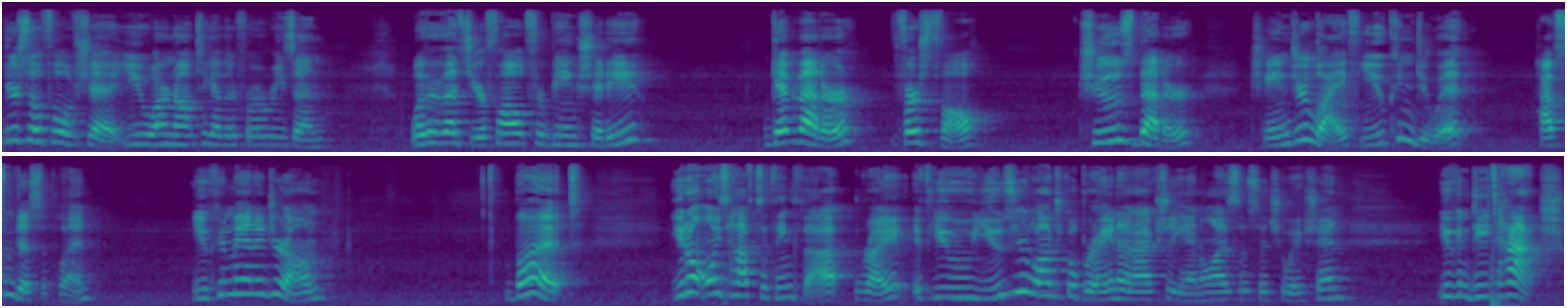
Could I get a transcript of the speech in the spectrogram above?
You're so full of shit. You are not together for a reason. Whether that's your fault for being shitty, get better, first of all. Choose better. Change your life. You can do it. Have some discipline. You can manage your own. But you don't always have to think that, right? If you use your logical brain and actually analyze the situation, you can detach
